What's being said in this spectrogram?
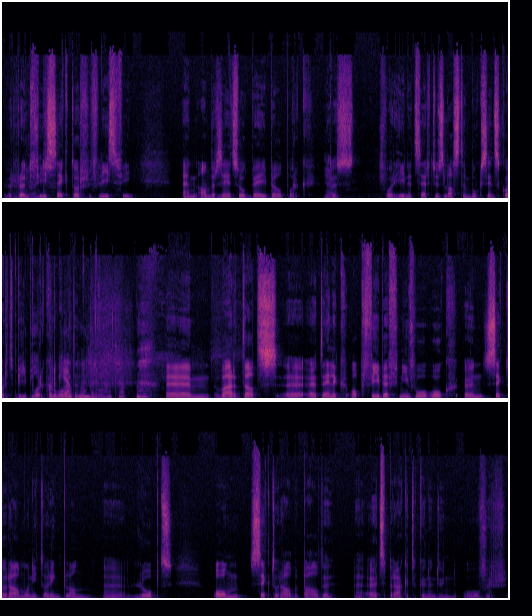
rundveesector, vleesvee. En anderzijds ook bij Belpork. Dus voorheen het Certus-lastenboek, sinds kort Bipork geworden. Ja, inderdaad, ja. Um, waar dat uh, uiteindelijk op VBEF-niveau ook een sectoraal monitoringplan uh, loopt om sectoraal bepaalde uh, uitspraken te kunnen doen over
